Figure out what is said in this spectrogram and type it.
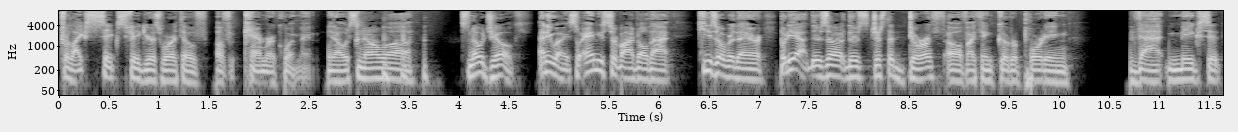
for like six figures worth of of camera equipment you know it's no uh it's no joke anyway so Andy survived all that he's over there but yeah there's a there's just a dearth of I think good reporting that makes it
